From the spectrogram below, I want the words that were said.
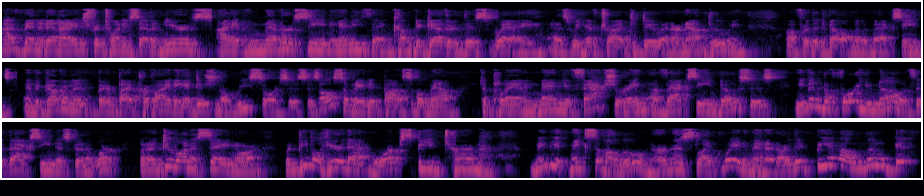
I've been at NIH for 27 years. I have never seen anything come together this way as we have tried to do and are now doing uh, for the development of vaccines. And the government, by providing additional resources, has also made it possible now to plan manufacturing of vaccine doses even before you know if the vaccine is going to work. But I do want to say, Nora, when people hear that warp speed term, maybe it makes them a little nervous. Like, wait a minute, are they being a little bit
